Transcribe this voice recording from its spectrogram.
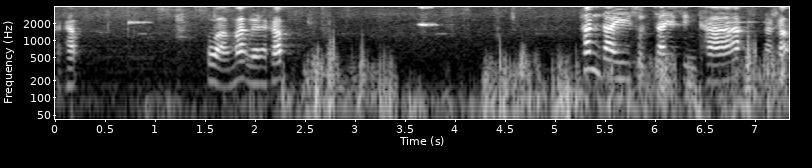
นะครับ สว่างมากเลยนะครับ ท่านใดสนใจสินค้านะครับ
